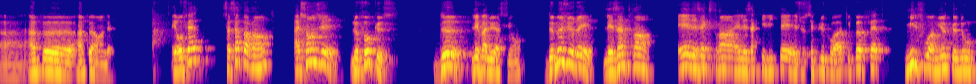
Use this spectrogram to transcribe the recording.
euh, un, peu, un peu en l'air. Et au fait, ça s'apparente à changer le focus de l'évaluation, de mesurer les intrants et les extrants et les activités et je ne sais plus quoi, qui peuvent être mille fois mieux que nous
